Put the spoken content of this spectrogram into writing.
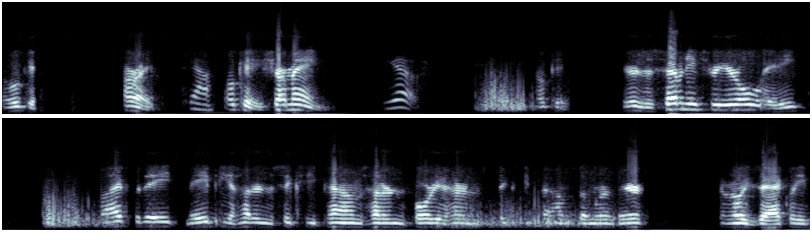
Okay. All right. Yeah. Okay, Charmaine. Yes. Okay. Here's a 73 year old lady, five foot eight, maybe 160 pounds, 140, 160 pounds, somewhere in there. I don't know exactly.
